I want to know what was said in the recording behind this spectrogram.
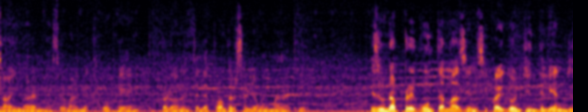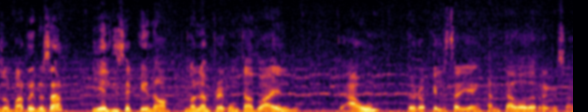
No, ignorenme, estoy mal, me equivoqué. ¿eh? Perdón, el teleprompter salió muy mal aquí. Es una pregunta más bien si Qui-Gon Jinn de Liam Neeson va a regresar. Y él dice que no, no le han preguntado a él aún, pero que él estaría encantado de regresar.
